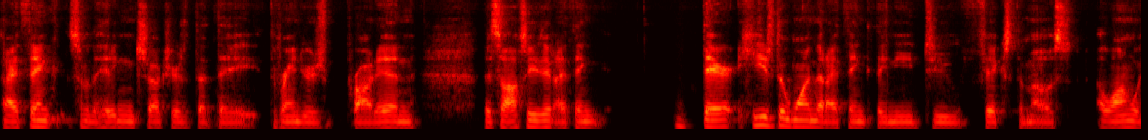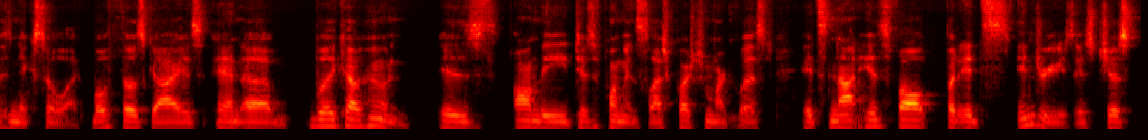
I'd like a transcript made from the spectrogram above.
And I think some of the hitting structures that they the Rangers brought in this offseason, I think there he's the one that I think they need to fix the most, along with Nick Solak. Both those guys and uh, Willie Calhoun is on the disappointment slash question mark list. It's not his fault, but it's injuries. It's just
